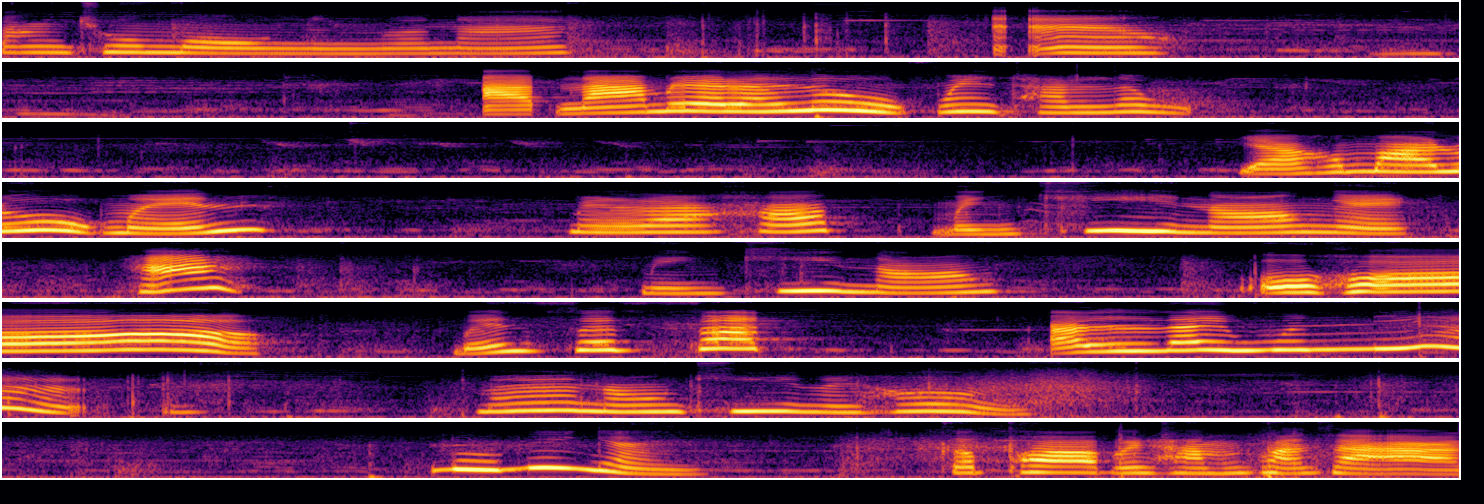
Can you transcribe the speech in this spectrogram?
ตั้งชั่วโมงหนึ่งแล้วนะ อ้าว อาบน้ำได้แล้วลูกไม่ทันแล้ว อย่าเข้ามาลูกเหม็นไม่ละครับเหม็นขี้น้องไง ฮะเหม็นขี้น้อง โอ้โหเหม็นสัสสัสๆอะไรวะเนี่ยแม่น้องขี้ ก็พ่อไปทำความสะอาด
